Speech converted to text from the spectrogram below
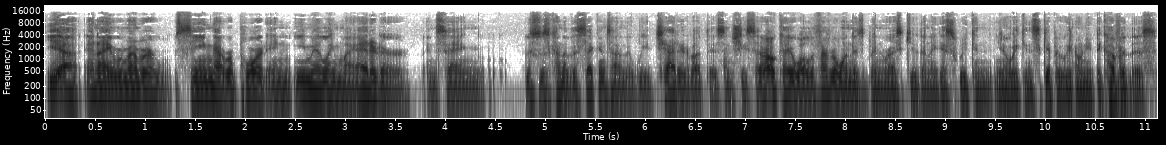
Yeah, and I remember seeing that report and emailing my editor and saying, this was kind of the second time that we chatted about this, and she said, "Okay, well, if everyone has been rescued, then I guess we can, you know, we can skip it. We don't need to cover this."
